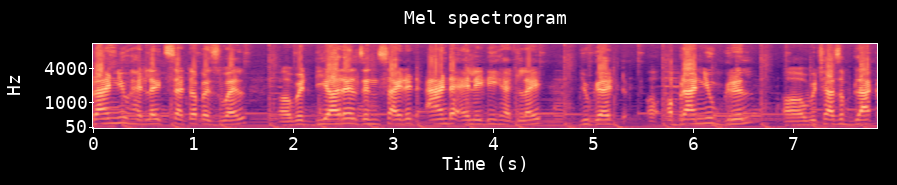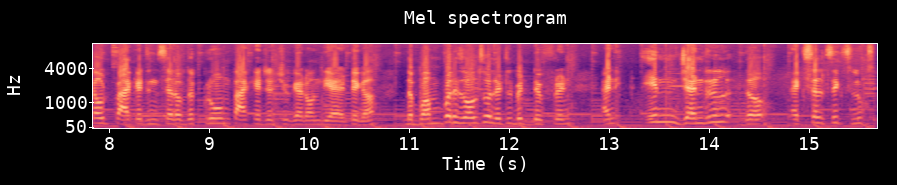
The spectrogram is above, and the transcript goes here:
brand new headlight setup as well uh, with DRLs inside it and a LED headlight. You get a, brand new grille uh, which has a blackout package instead of the chrome package that you get on the Ertiga. The bumper is also a little bit different and in general the XL6 looks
